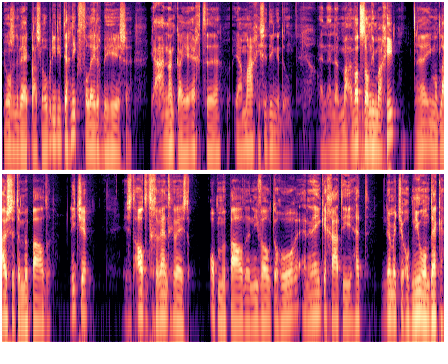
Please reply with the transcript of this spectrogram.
bij ons in de werkplaats lopen, die die techniek volledig beheersen. Ja, en dan kan je echt uh, ja, magische dingen doen. En, en uh, wat is dan die magie? Hè, iemand luistert een bepaald liedje, is het altijd gewend geweest op een bepaald niveau te horen. En in één keer gaat hij het nummertje opnieuw ontdekken.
